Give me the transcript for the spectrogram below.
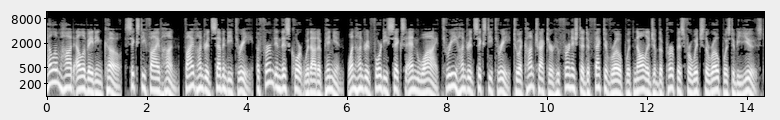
Pelham Hod Elevating Co., 65 Hun, 573, affirmed in this court without opinion, 146 NY 363 to a contractor who furnished a defective rope with knowledge of the purpose for which the rope was to be used.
